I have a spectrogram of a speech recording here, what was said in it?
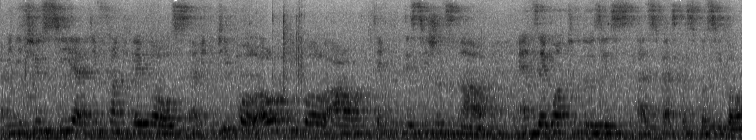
I mean, if you see at different levels, I mean, people, all people are taking decisions now, and they want to do this as fast as possible.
